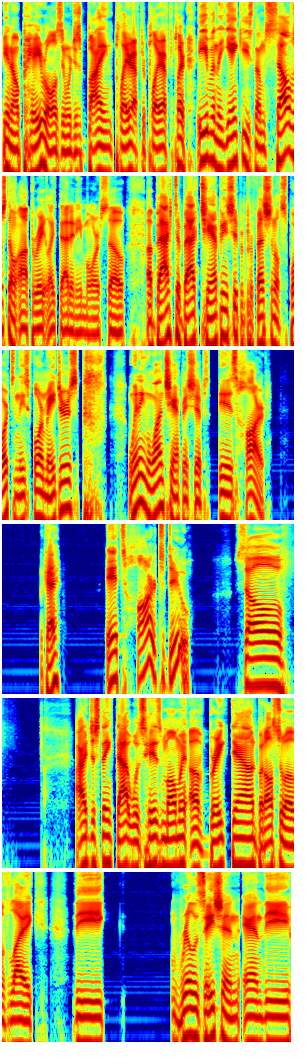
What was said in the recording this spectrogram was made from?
you know, payrolls and we're just buying player after player after player. Even the Yankees themselves don't operate like that anymore. So a back to back championship in professional sports in these four majors, pff, winning one championship is hard. Okay? It's hard to do. So I just think that was his moment of breakdown, but also of like the realization and the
